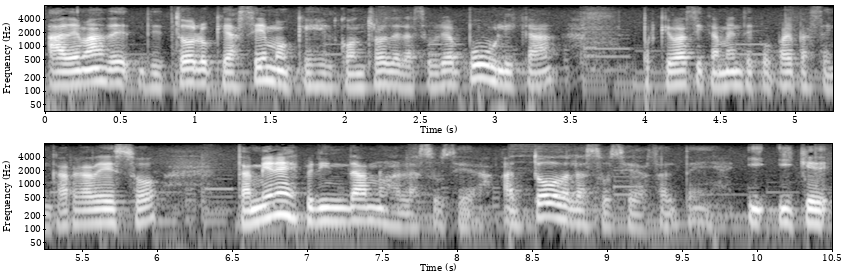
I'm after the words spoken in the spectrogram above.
además de, todo lo que hacemos, que es el control de la seguridad pública, porque básicamente Copaipa se encarga de eso, también es brindarnos a la sociedad, a toda la sociedad salteña, y, que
